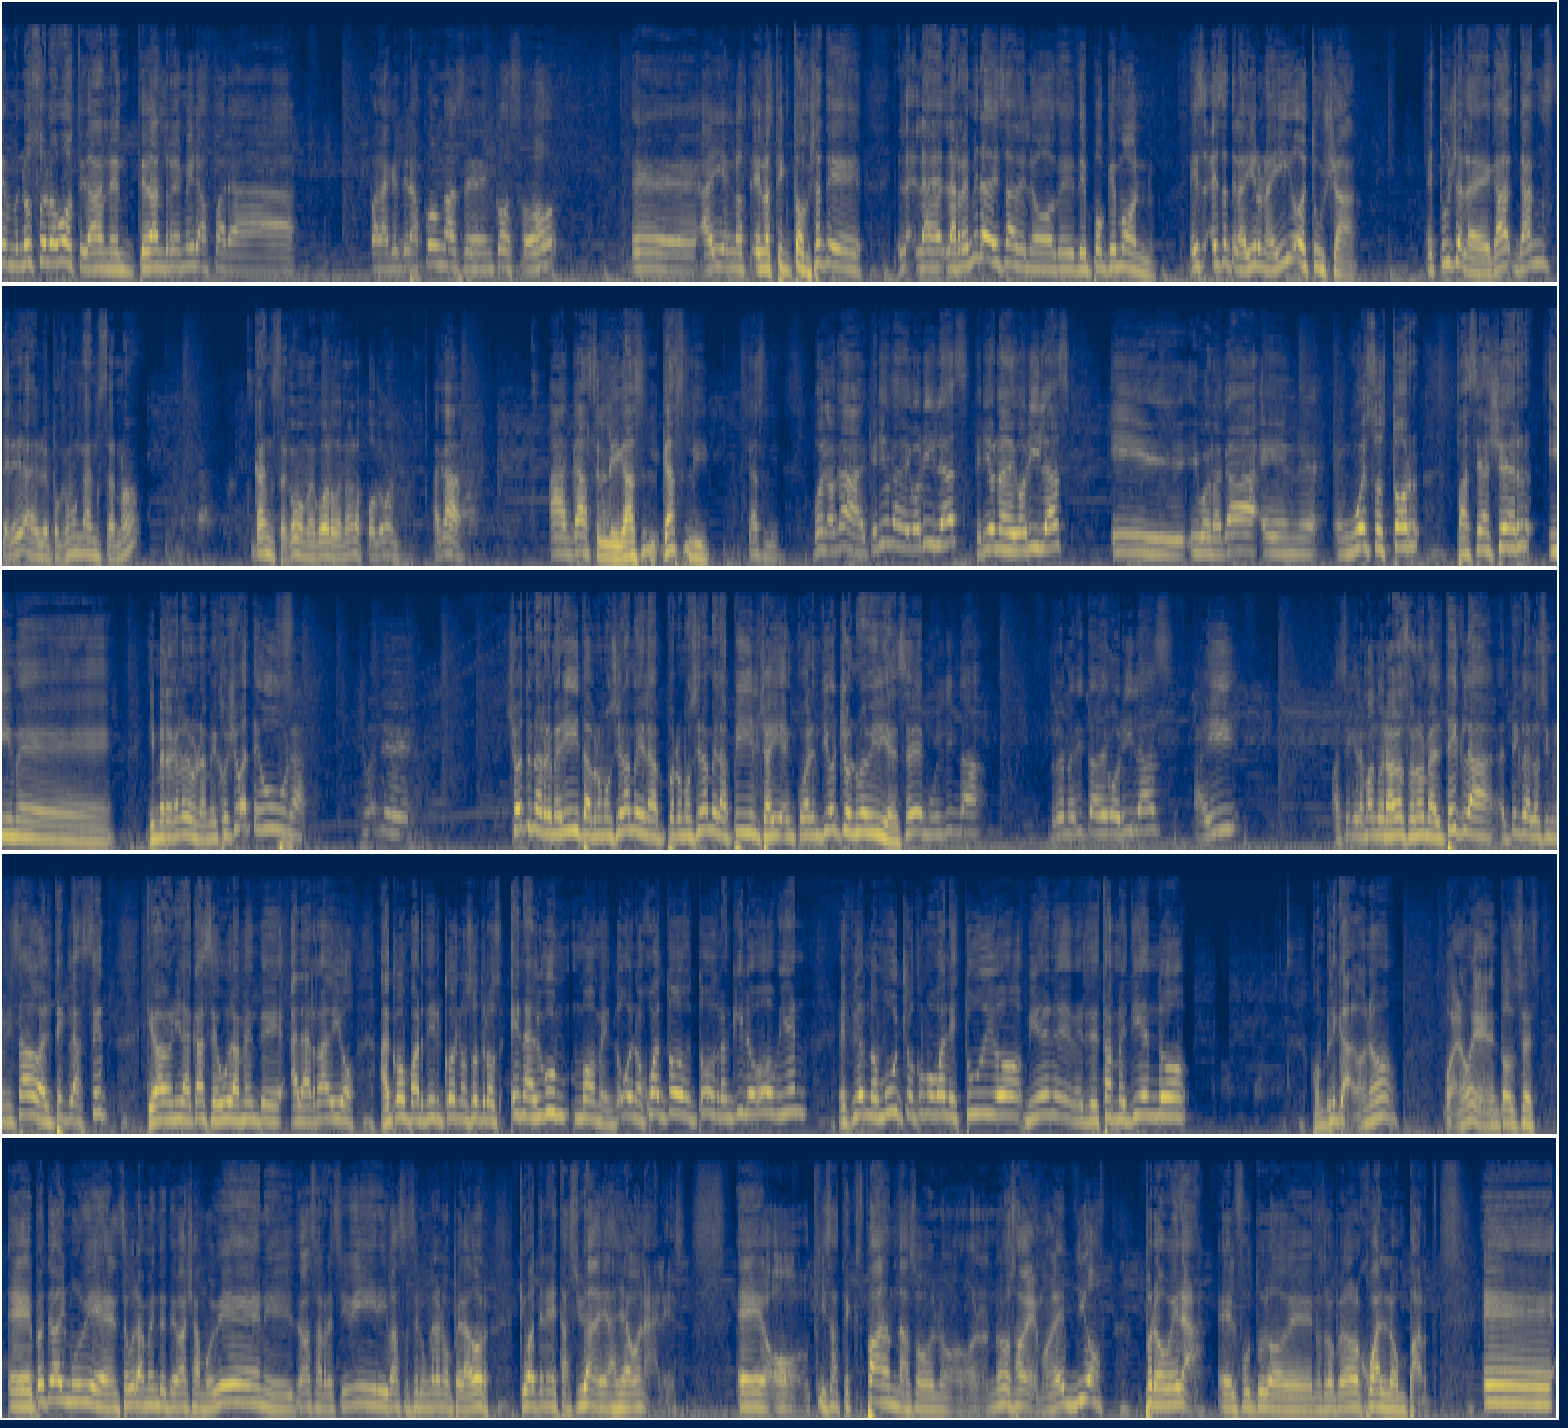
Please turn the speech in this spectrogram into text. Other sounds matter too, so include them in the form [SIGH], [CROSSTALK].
eh, no solo vos te dan, te dan remeras para, para que te las pongas en coso. eh, ahí en los, en los TikTok. Ya te. La, la- remera de esa de lo de, de Pokémon. ¿esa, ¿Esa te la dieron ahí o es tuya? ¿Es tuya la de Ga- Gangster? Era el de Pokémon Gangster, ¿no? Gangster, ¿cómo me acuerdo, no? Los Pokémon. Acá. Ah, Gasly, Gasly, Gasly. Gasly. Bueno, acá, quería una de gorilas, quería una de gorilas. Y, y bueno, acá en, en Hueso Store pasé ayer y me, y me regalaron una. Me dijo, llévate una, llévate, llévate una remerita, promocioname la, promocioname la pilcha ahí en 48, 9 y 10, ¿eh? Muy linda remerita de gorilas, ahí. Así que le mando un abrazo enorme al Tecla, al Tecla de los sincronizados, al Tecla Set, que va a venir acá seguramente a la radio a compartir con nosotros en algún momento. Bueno, Juan, todo, todo tranquilo, vos, bien, estudiando mucho, ¿cómo va el estudio? ¿Bien? Eh, ¿Te estás metiendo? Complicado, ¿no? Bueno, bien, entonces. eh, pero te va a ir muy bien, seguramente te vaya muy bien y te vas a recibir y vas a ser un gran operador que va a tener esta ciudad de las diagonales. Eh, o quizás te expandas o no, no lo sabemos. eh. Dios proveerá el futuro de nuestro operador Juan Lompart.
